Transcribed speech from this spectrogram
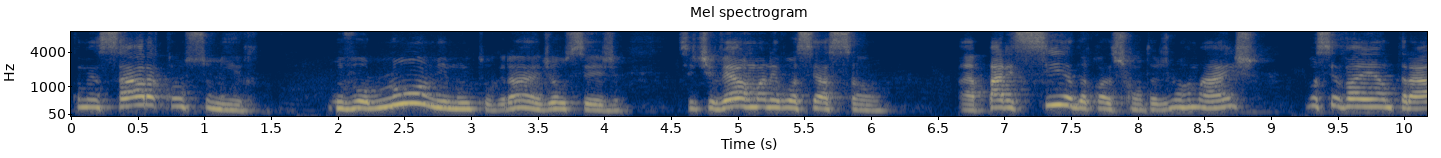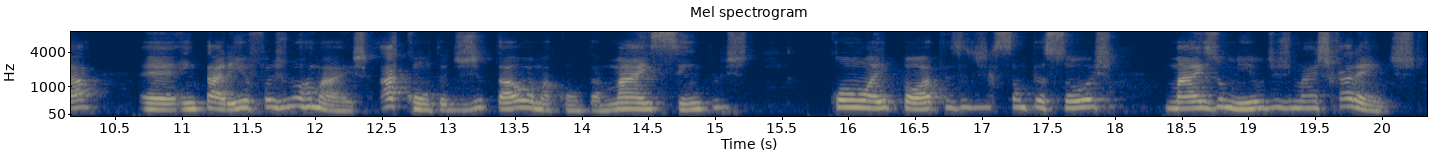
começar a consumir um volume muito grande, ou seja, se tiver uma negociação uh, parecida com as contas normais, você vai entrar é, em tarifas normais. A conta digital é uma conta mais simples, com a hipótese de que são pessoas mais humildes, mais carentes.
